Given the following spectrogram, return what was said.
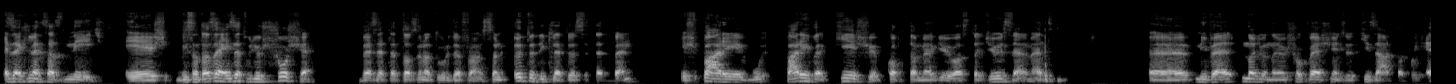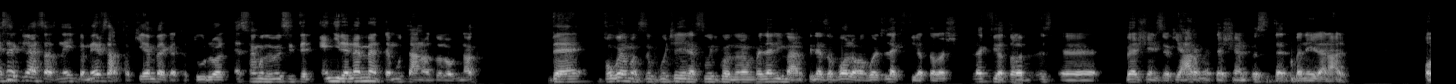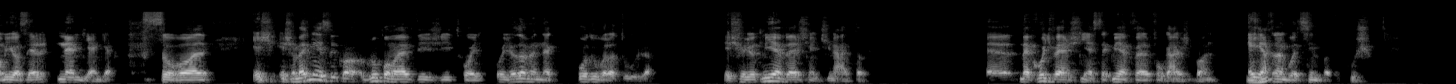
1904, és viszont az a helyzet, hogy ő sose vezetett azon a Tour de France-on, ötödik lett összetettben, és pár, év, pár évvel később kapta meg ő azt a győzelmet, mivel nagyon-nagyon sok versenyzőt kizártak. Hogy 1904-ben miért zártak ki embereket a túrról, ezt megmondom őszintén, ennyire nem mentem utána a dolognak, de fogalmazunk úgy, hogy én ezt úgy gondolom, hogy Lenny Martin ez a valaha volt legfiatalabb versenyző, aki három hetesen összetettben élen áll, ami azért nem gyenge. Szóval, és, és ha megnézzük a Grupama FDG-t, hogy, hogy oda mennek Kodúval a túra, és hogy ott milyen versenyt csináltak, meg hogy versenyeztek, milyen felfogásban, mhm. egyáltalán volt szimpatikus.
